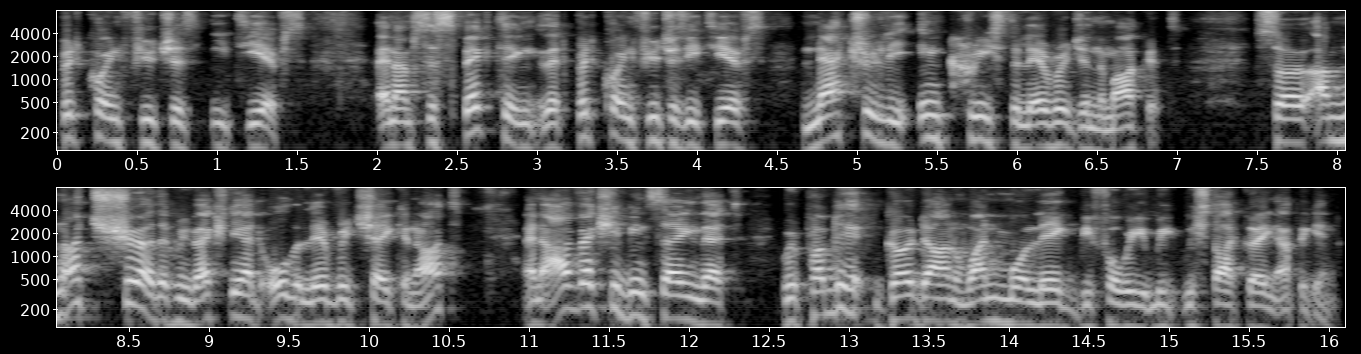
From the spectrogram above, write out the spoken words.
Bitcoin futures ETFs. And I'm suspecting that Bitcoin futures ETFs naturally increase the leverage in the market. So I'm not sure that we've actually had all the leverage shaken out. And I've actually been saying that we'll probably go down one more leg before we, we, we start going up again.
